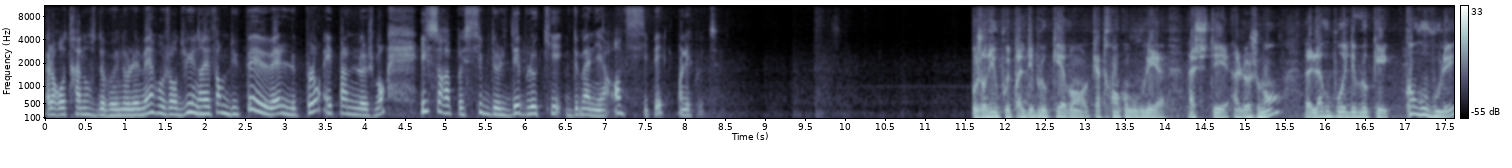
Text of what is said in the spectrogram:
Alors autre annonce de Bruno Le Maire, aujourd'hui une réforme du PEL, le plan épargne logement il sera possible de le débloquer de manière anticipée. On l'écoute. Aujourd'hui, vous ne pouvez pas le débloquer avant 4 ans quand vous voulez acheter un logement. Euh, là, vous pourrez le débloquer quand vous voulez,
